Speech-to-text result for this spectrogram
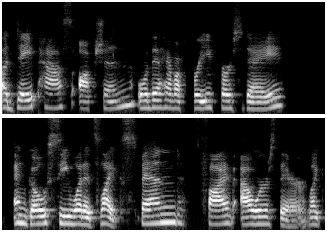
a day pass option or they have a free first day and go see what it's like. Spend five hours there. Like,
